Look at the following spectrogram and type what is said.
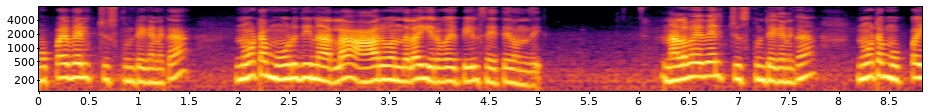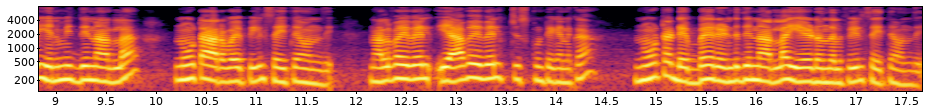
ముప్పై వేలకు చూసుకుంటే కనుక నూట మూడు దినార్ల ఆరు వందల ఇరవై పీల్స్ అయితే ఉంది. నలభై వేలకు చూసుకుంటే కనుక నూట ముప్పై ఎనిమిది దినార్ల నూట అరవై పీల్స్ అయితే ఉంది. నలభై వేలు యాభై వేలకు చూసుకుంటే కనుక నూట డెబ్బై రెండు దినార్ల ఏడు వందల ఫీల్స్ అయితే ఉంది.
